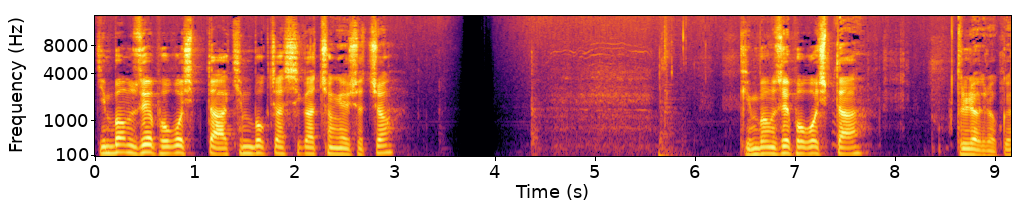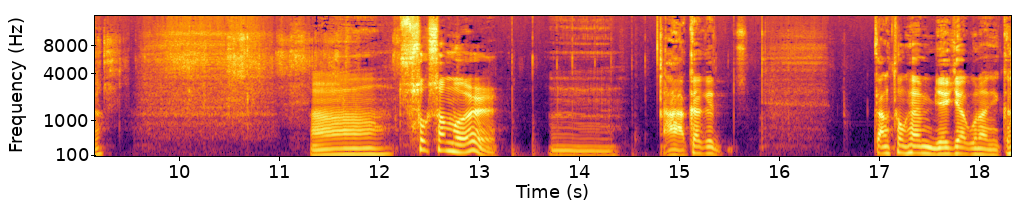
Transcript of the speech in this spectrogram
김범수의 보고 싶다. 김복자 씨가 청해 주셨죠? 김범수의 보고 싶다 들려드렸고요. 아, 추석 선물, 음, 아, 아까 그 깡통햄 얘기하고 나니까,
